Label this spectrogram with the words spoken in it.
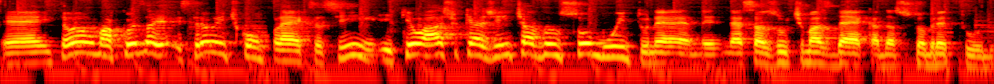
É, então é uma coisa extremamente complexa, assim, e que eu acho que a gente avançou muito né, nessas últimas décadas, sobretudo.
